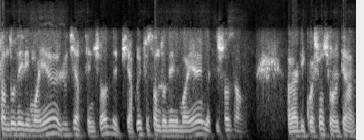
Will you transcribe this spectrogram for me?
sans donner les moyens. Le dire, c'est une chose, et puis après, il faut s'en donner les moyens et mettre les choses en, en adéquation sur le terrain.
